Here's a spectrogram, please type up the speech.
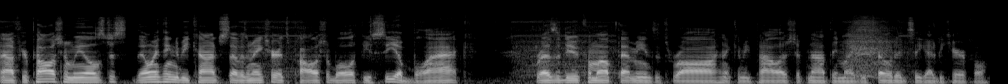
Now, if you're polishing wheels, just the only thing to be conscious of is make sure it's polishable. If you see a black residue come up, that means it's raw and it can be polished. If not, they might be coated, so you got to be careful.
